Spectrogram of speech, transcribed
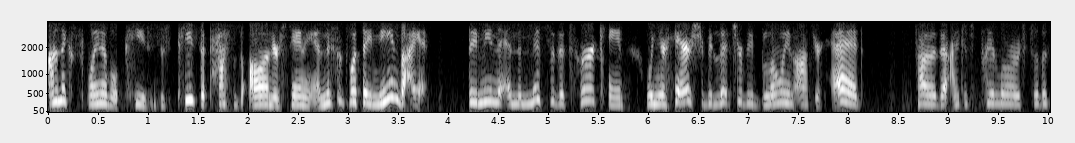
unexplainable peace, this peace that passes all understanding. And this is what they mean by it. They mean that in the midst of this hurricane, when your hair should be literally blowing off your head, Father, that I just pray, Lord, feel this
